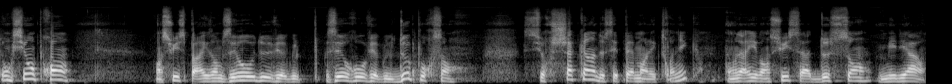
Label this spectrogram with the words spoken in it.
Donc si on prend en Suisse par exemple 0,2 0,2% sur chacun de ces paiements électroniques, on arrive en Suisse à 200 milliards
